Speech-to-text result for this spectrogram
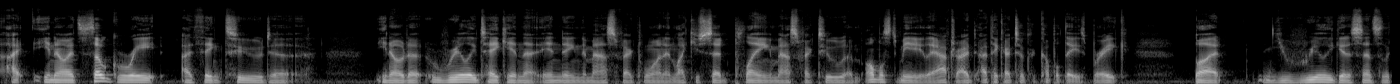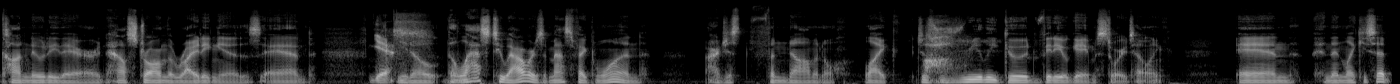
I, you know, it's so great. I think too to you know, to really take in that ending to Mass Effect 1. And like you said, playing Mass Effect 2 um, almost immediately after, I, I think I took a couple days break. But you really get a sense of the continuity there and how strong the writing is. And, yes. you know, the last two hours of Mass Effect 1 are just phenomenal. Like, just really good video game storytelling. And and then, like you said,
